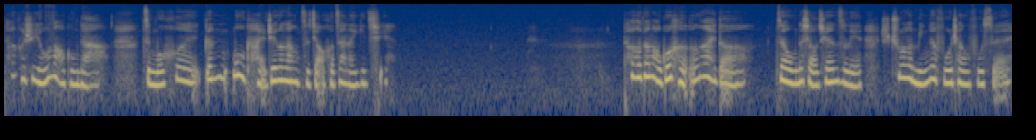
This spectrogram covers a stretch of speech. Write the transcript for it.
她可是有老公的啊，怎么会跟穆凯这个浪子搅和在了一起？她和她老公很恩爱的，在我们的小圈子里是出了名的夫唱妇随，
